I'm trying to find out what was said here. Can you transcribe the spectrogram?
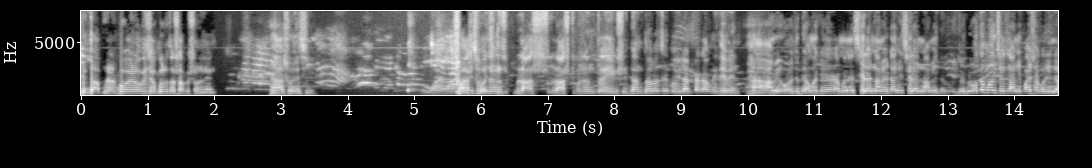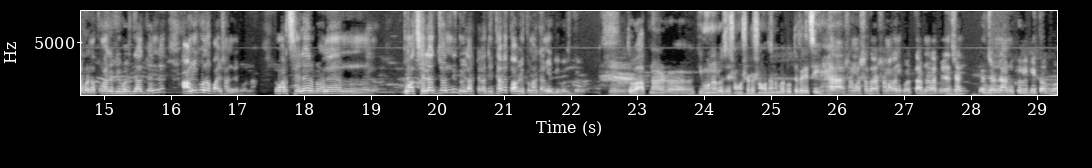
কিন্তু আপনার বইয়ের অভিযোগগুলো তো সবই শুনলেন। হ্যাঁ শুনেছি। লাস্ট পর্যন্ত এই সিদ্ধান্ত হলো যে দুই লাখ টাকা আপনি দেবেন। হ্যাঁ আমি ও যদি আমাকে মানে ছেলের নামে এটা আমি ছেলের নামে দেবো। যদি ও তো বলছে যে আমি পয়সা করি নেব না তোমাকে ডিভোর্স দেওয়ার জন্য আমি কোনো পয়সা নেব না। তোমার ছেলের মানে তোমার ছেলের জন্য দুই লাখ টাকা দিতে হবে তবেই তোমাকে আমি ডিভোর্স দেবো। তো আপনার কি মনে হলো যে সমস্যাটা সমাধান আমরা করতে পেরেছি? হ্যাঁ সমস্যাটা সমাধান করতে আপনারা পেরেছেন। এর জন্য আমি খুবই কৃতজ্ঞ।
